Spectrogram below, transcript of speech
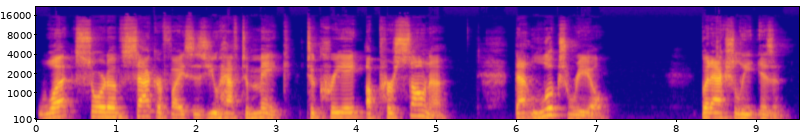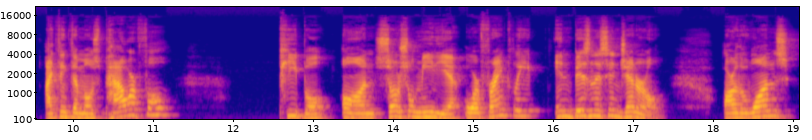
what sort of sacrifices you have to make to create a persona that looks real but actually isn't. I think the most powerful people on social media, or frankly, in business in general are the ones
